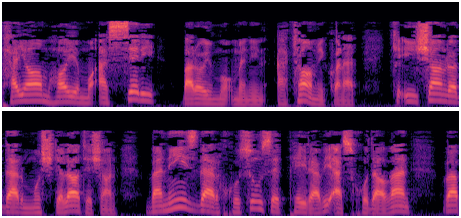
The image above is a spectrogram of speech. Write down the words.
پیام های مؤثری برای مؤمنین عطا می کند که ایشان را در مشکلاتشان و نیز در خصوص پیروی از خداوند و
